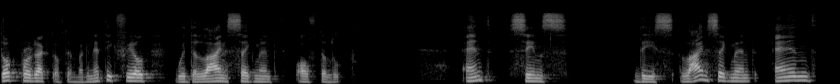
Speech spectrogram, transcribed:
dot product of the magnetic field with the line segment of the loop. And since this line segment and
